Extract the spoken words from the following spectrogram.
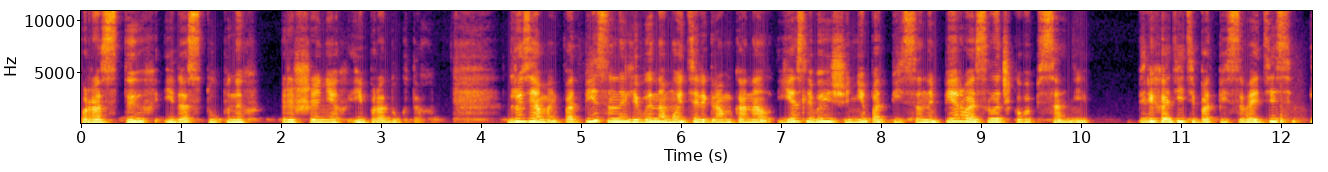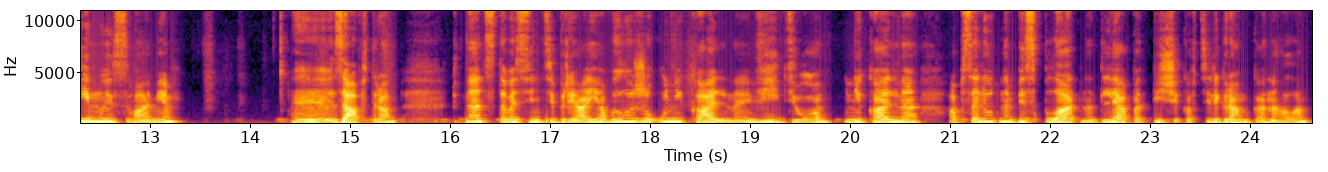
простых и доступных решениях и продуктах. Друзья мои, подписаны ли вы на мой телеграм-канал? Если вы еще не подписаны, первая ссылочка в описании. Переходите, подписывайтесь, и мы с вами э, завтра, 15 сентября, я выложу уникальное видео, уникальное, абсолютно бесплатно для подписчиков телеграм-канала.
